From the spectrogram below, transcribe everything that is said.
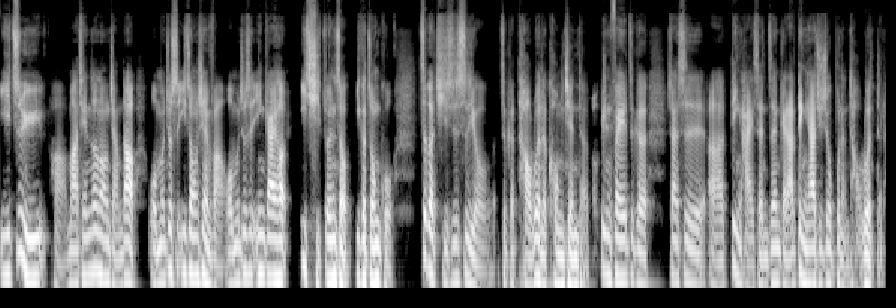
以至于啊，马前总统讲到，我们就是一中宪法，我们就是应该要一起遵守一个中国，这个其实是有这个讨论的空间的，并非这个算是呃定海神针，给它定下去就不能讨论的了。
